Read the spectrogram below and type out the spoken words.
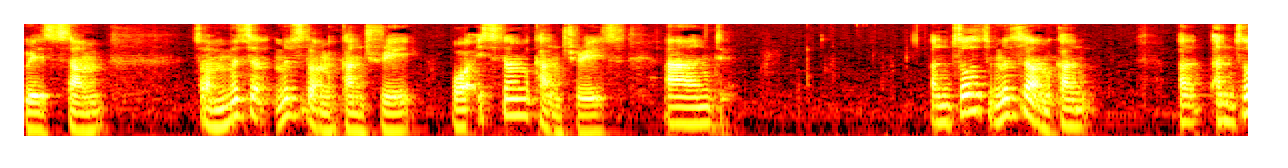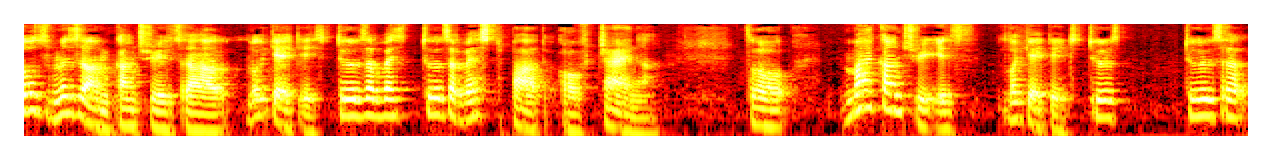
with some some Muslim, Muslim country or Islam countries, and and those Muslim con- and, and those Muslim countries are located to the west to the west part of China. So my country is located to to the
